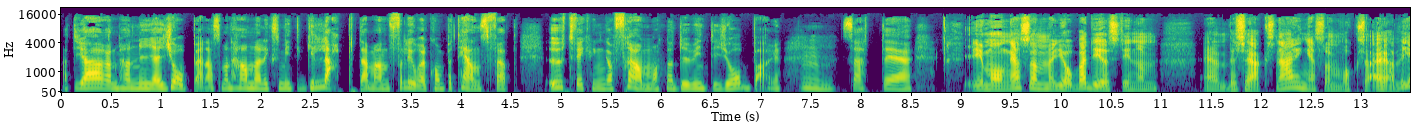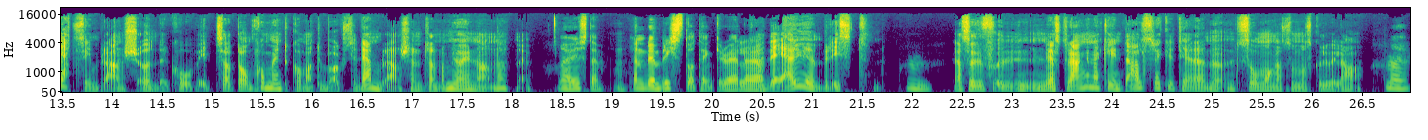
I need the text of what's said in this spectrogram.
att göra de här nya jobben. Alltså man hamnar liksom i ett glapp där man förlorar kompetens för att utvecklingen går framåt när du inte jobbar. Mm. Så att eh, Det är många som jobbade just inom eh, besöksnäringen som också övergett sin bransch under covid, så att de kommer inte komma tillbaka till den branschen, utan de gör ju något annat nu. Ja, just det. Mm. Kan det bli en brist då, tänker du? Eller? Ja, det är ju en brist. Mm. Alltså, restaurangerna kan inte alls rekrytera så många som de skulle vilja ha. Nej.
